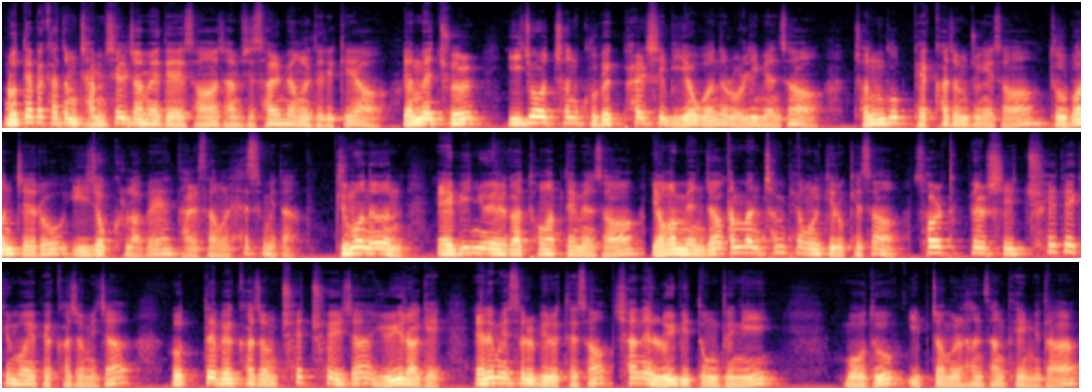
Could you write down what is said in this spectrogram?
롯데백화점 잠실점에 대해서 잠시 설명을 드릴게요. 연매출 2조 5,982억 원을 올리면서 전국 백화점 중에서 두 번째로 2조 클럽에 달성을 했습니다. 규모는 에비뉴엘과 통합되면서 영업면적 3만 1000평을 기록해서 서울특별시 최대 규모의 백화점이자 롯데백화점 최초이자 유일하게 에르메스를 비롯해서 샤넬, 루이비통 등이 모두 입점을 한 상태입니다.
